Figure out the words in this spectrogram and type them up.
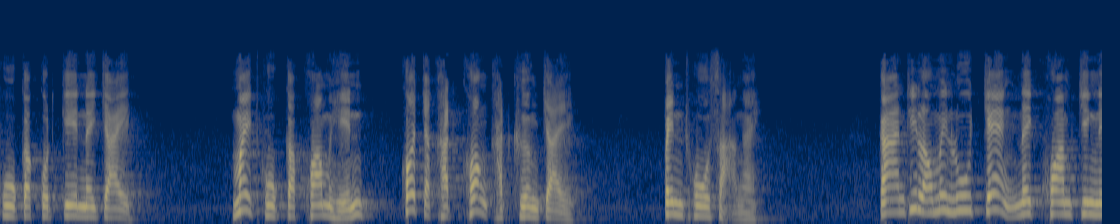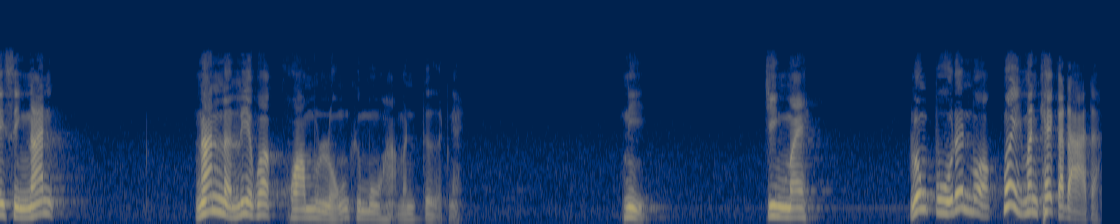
ถูกกับกฎเกณฑ์ในใจ ไม่ถูกกับความเห็น ก็จะขัดข้องขัดเคืองใจ เป็นโทสะไง การที่เราไม่รู้แจ้งในความจริงในสิ่งนั้น นั่นแหละเรียกว่าความหลงคือโมหะมันเกิดไง นี่ จริงไหมหลวงปู่นั่นบอกเฮ้ยมันแค่กระดาษอะ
